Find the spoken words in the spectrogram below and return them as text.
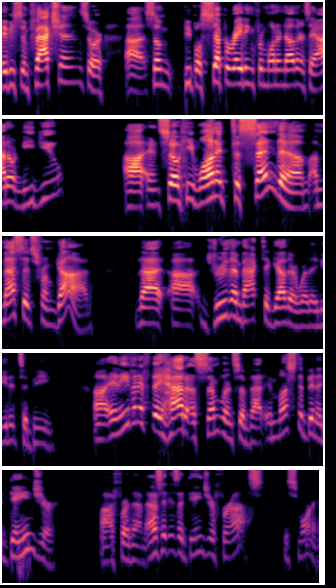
maybe some factions or uh, some people separating from one another and say, I don't need you. Uh, and so he wanted to send them a message from God that uh, drew them back together where they needed to be. Uh, and even if they had a semblance of that, it must have been a danger uh, for them, as it is a danger for us this morning.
